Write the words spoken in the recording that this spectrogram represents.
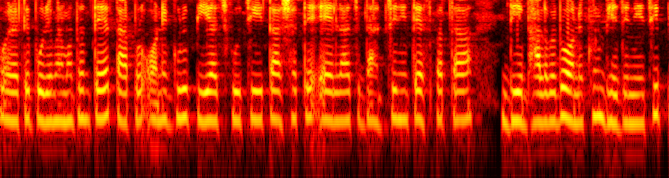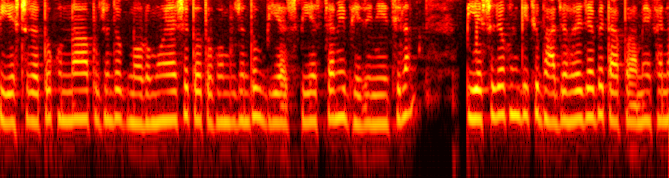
কড়াইতে পরিমাণ মতন তেল, তারপর অনেকগুলো পেঁয়াজ কুচি, তার সাথে এলাচ, দারচিনি, তেজপাতা দিয়ে ভালোভাবে অনেকক্ষণ ভেজে নিয়েছি। পেঁয়াজটা যতক্ষণ না পর্যন্ত নরম হয়ে আসে, ততক্ষণ পর্যন্ত পেঁয়াজ, পেঁয়াজটা আমি ভেজে নিয়েছিলাম। পেঁয়াজটা যখন কিছু ভাজা হয়ে যাবে, তারপর আমি এখানে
